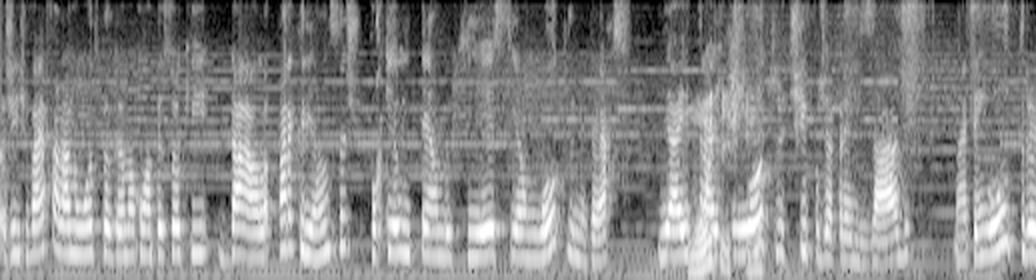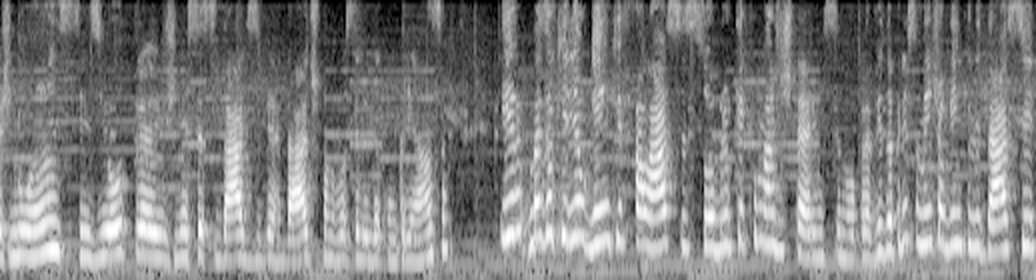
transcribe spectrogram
A gente vai falar num outro programa com uma pessoa que dá aula para crianças, porque eu entendo que esse é um outro universo. E aí Muito traz difícil. outro tipo de aprendizado. Né? Tem outras nuances e outras necessidades e verdades quando você lida com criança. E, mas eu queria alguém que falasse sobre o que, que o magistério ensinou para a vida, principalmente alguém que lidasse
